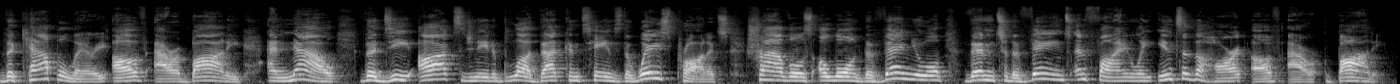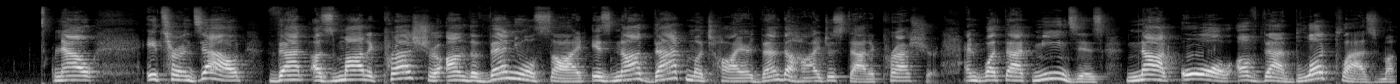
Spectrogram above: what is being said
the capillary of our body. And now the deoxygenated blood that contains the waste products travels along the venule, then into the veins, and finally into the heart of our body. Now, it turns out that osmotic pressure on the venule side is not that much higher than the hydrostatic pressure. And what that means is not all of that blood plasma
